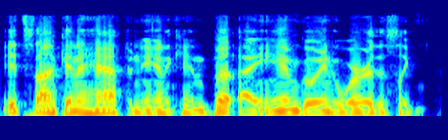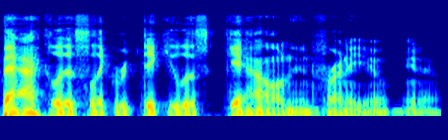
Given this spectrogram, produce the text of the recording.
it's not going to happen, Anakin, but I am going to wear this like backless, like ridiculous gown in front of you, you know.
